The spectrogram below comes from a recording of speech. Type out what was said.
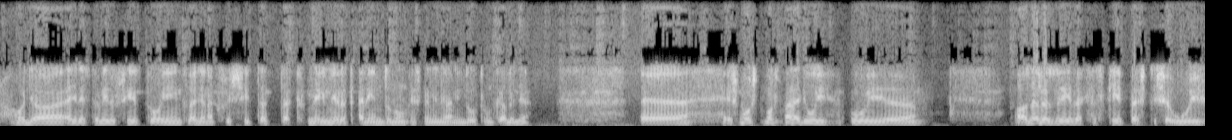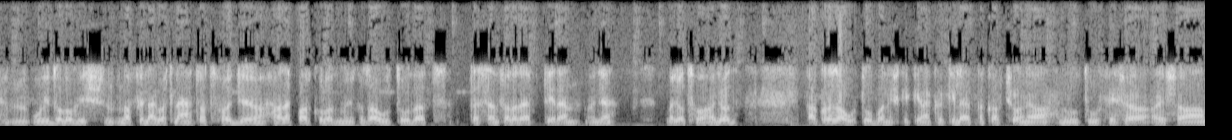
hogy a, egyrészt a vírusírtóink legyenek frissítettek, még mielőtt elindulunk, és még mindig nem indultunk el, ugye? E, és most, most már egy új, új e, az előző évekhez képest is egy új, új dolog is napvilágot látott, hogy e, ha leparkolod mondjuk az autódat, teszem fel a reptéren, ugye, vagy otthon hagyod, akkor az autóban is ki, kéne, ki lehetne kapcsolni a Bluetooth és a, és a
